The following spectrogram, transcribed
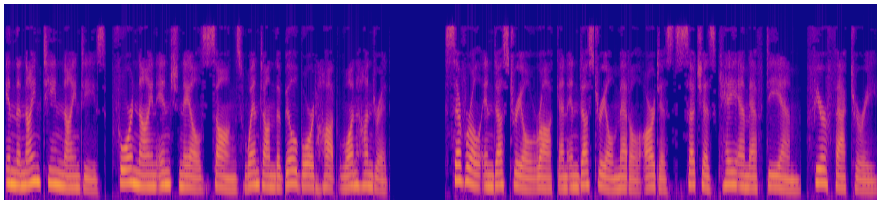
In the 1990s, four Nine Inch Nails songs went on the Billboard Hot 100. Several industrial rock and industrial metal artists such as KMFDM, Fear Factory,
